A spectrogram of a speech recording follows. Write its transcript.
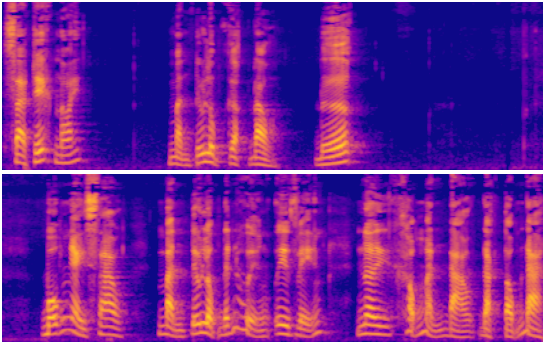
Sa Triết nói. Mạnh Tiểu Lục gật đầu. Được. Bốn ngày sau, Mạnh Tiểu Lục đến huyện Uy Viễn, nơi khổng mạnh đạo đặt tổng đàn.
